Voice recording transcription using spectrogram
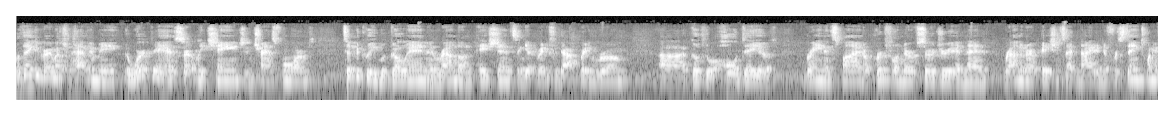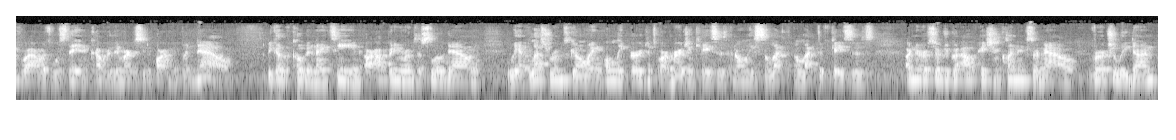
Well, thank you very much for having me. The workday has certainly changed and transformed. Typically, we go in and round on patients and get ready for the operating room, uh, go through a whole day of brain and spine or peripheral nerve surgery, and then round on our patients at night. And if we're staying 24 hours, we'll stay and cover the emergency department. But now, because of COVID 19, our operating rooms have slowed down. We have less rooms going, only urgent or emergent cases, and only select elective cases. Our neurosurgical outpatient clinics are now virtually done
